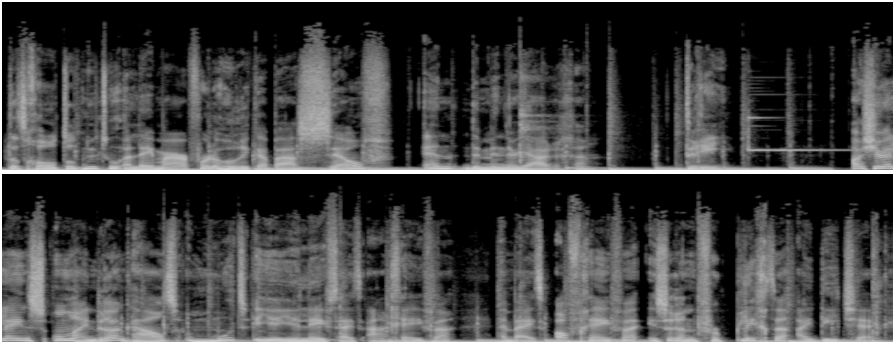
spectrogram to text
Dat gold tot nu toe alleen maar voor de horecabaas zelf en de minderjarigen. 3. Als je wel eens online drank haalt, moet je je leeftijd aangeven. En bij het afgeven is er een verplichte ID-check.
